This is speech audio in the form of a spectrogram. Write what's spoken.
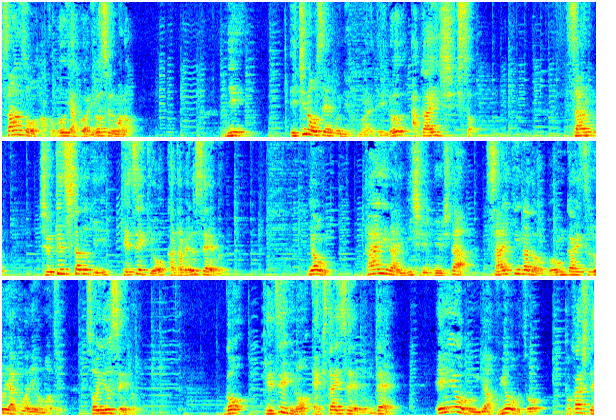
酸素を運ぶ役割をするもの。2 1の成分に含まれている赤い色素。3出血した時血液を固める成分。4体内に侵入した細菌などを分解する役割を持つ。そういう成分。5血液の液体成分で栄養分や不要物を溶かして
